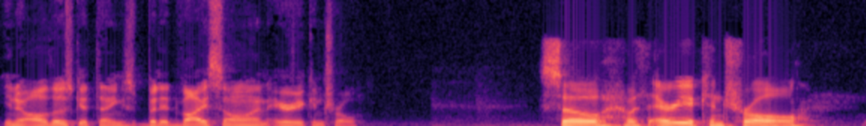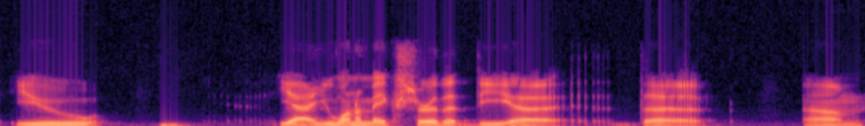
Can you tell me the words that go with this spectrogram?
you know, all those good things, but advice on area control. So, with area control, you yeah, you want to make sure that the uh, the um,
